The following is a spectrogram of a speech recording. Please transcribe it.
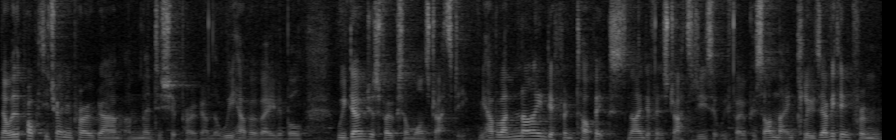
Now with the property training program and mentorship program that we have available, we don't just focus on one strategy. We have about nine different topics, nine different strategies that we focus on. That includes everything from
